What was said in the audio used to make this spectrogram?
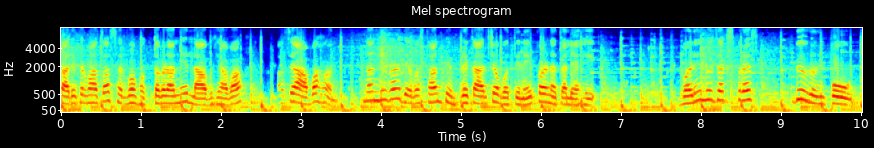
कार्यक्रमाचा सर्व भक्तगणांनी लाभ घ्यावा असे आवाहन नंदीगड देवस्थान पिंपरेकारच्या वतीने करण्यात आले आहे. Wani news express bureau report.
